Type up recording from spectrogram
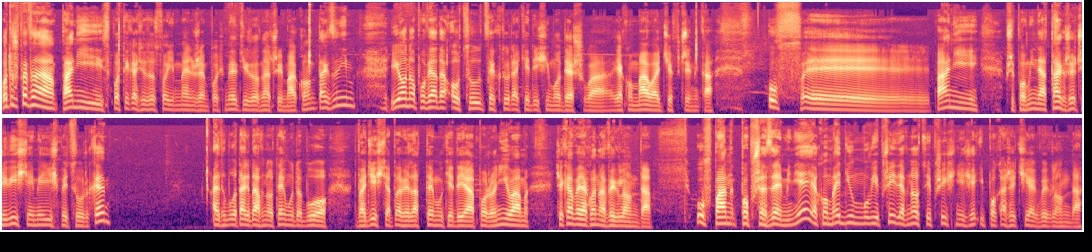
Otóż pewna pani spotyka się ze swoim mężem po śmierci, to znaczy ma kontakt z nim i on opowiada o córce, która kiedyś im odeszła jako mała dziewczynka. Ów e, pani przypomina, tak, rzeczywiście mieliśmy córkę, ale to było tak dawno temu, to było 20 prawie lat temu, kiedy ja poroniłam. Ciekawe, jak ona wygląda. Ów pan poprzeze mnie, jako medium, mówi: Przyjdę w nocy, przyśnie się i pokażę ci, jak wygląda.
